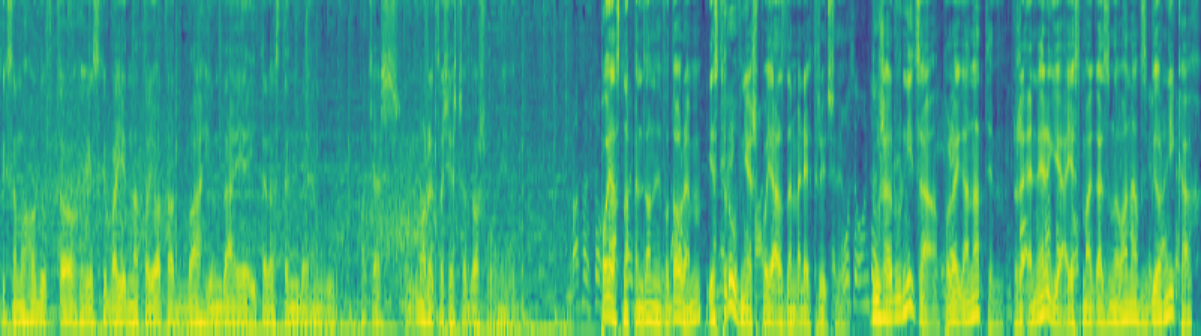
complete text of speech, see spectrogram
tych samochodów to jest chyba jedna Toyota, dwa Hyundai i teraz ten BMW. Chociaż może coś jeszcze doszło, nie wiem. Pojazd napędzany wodorem jest również pojazdem elektrycznym. Duża różnica polega na tym, że energia jest magazynowana w zbiornikach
